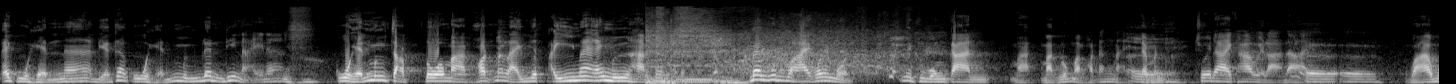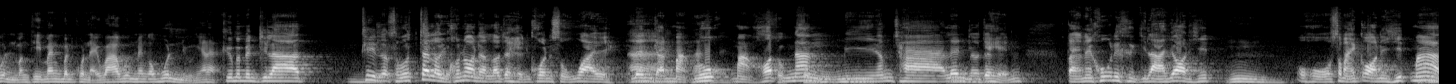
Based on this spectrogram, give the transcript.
ไอ้กูเห็นนะ เดี๋ยวถ้ากูเห็นมึงเล่นที่ไหนนะ กูเห็นมึงจับตัวหมากฮอตเมื่อไหร่กูจะตีแม่งให้มือหักแม่งวุ่นวายเขาไปหมดนี่คือวงการหมากหมากลุกหมากฮอตทั้งไหน แต่มันช่วยได้ค่าเวลาได้เออเออ ว้าวุ่นบางทีแม่งเป็นคนไหนว้าวุ่นแม่งก็วุ่นอยู่อย่างเงี้ยแหละ คือมันเป็นกีฬาที่เราสมมติถ้าเราอยู่ข้างนอกเนี่ยเราจะเห็นคนสูงวัยอ่าเล่นกันหมากลุกใช่หมากฮอตสุขุมนั่ง มีน้ำชาเล่นเราจะเห็น แต่ในคุกนี่คือกีฬายอดฮิตอืมโอ้โห สมัยก่อนนี่ฮิตมาก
